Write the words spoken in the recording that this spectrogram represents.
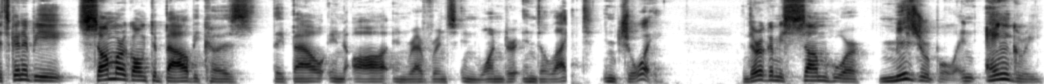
It's going to be some are going to bow because they bow in awe, in reverence, in wonder, in delight, in joy. And there are going to be some who are miserable and angry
